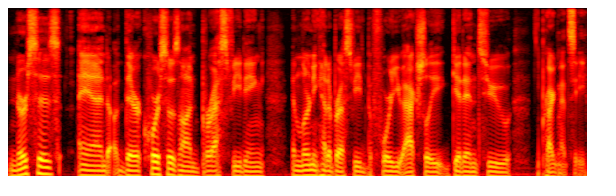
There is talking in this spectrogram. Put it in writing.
nurses, and their course was on breastfeeding and learning how to breastfeed before you actually get into pregnancy.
